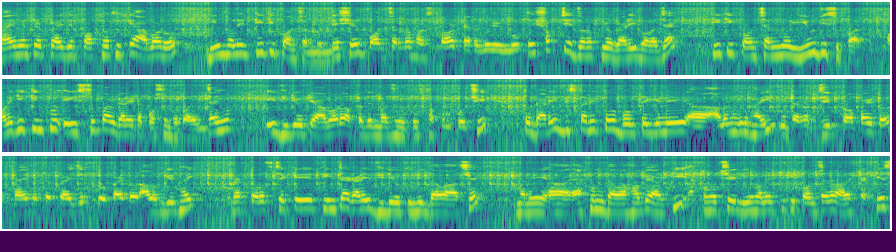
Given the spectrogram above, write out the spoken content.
নাইম এন্টারপ্রাইজের পক্ষ থেকে আবারও নিউ হল্যান্ড টিটি পঞ্চান্ন, দেশের পঞ্চান্ন হর্স পাওয়ার ক্যাটাগরির মধ্যে সবচেয়ে জনপ্রিয় গাড়ি বলা যায় টিটি পঞ্চান্ন ইউজি সুপার অনেকেই কিন্তু এই সুপার গাড়িটা পছন্দ করেন। যাই হোক, এই ভিডিওটি আবারও আপনাদের মাঝে উপস্থাপন করছি। তো গাড়ির বিস্তারিত বলতে গেলে আলমগীর ভাই, এটার যে প্রপাইটর নাইম এন্টারপ্রাইজের প্রপাইটর আলমগীর ভাই। ওনার তরফ থেকে তিনটা গাড়ির ভিডিও কিন্তু দেওয়া আছে। মানে এখন দেওয়া হবে আর কি। একটা হচ্ছে নিউ হলের টিটি পঞ্চান্ন আরেকটা কেস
